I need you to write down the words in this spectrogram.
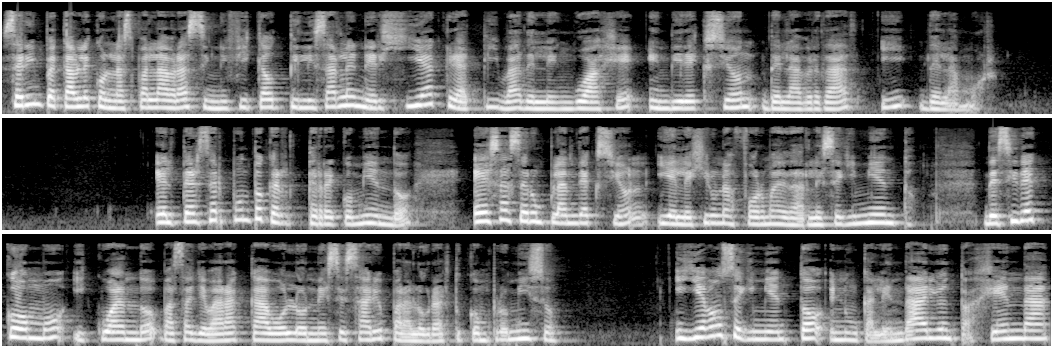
Ser impecable con las palabras significa utilizar la energía creativa del lenguaje en dirección de la verdad y del amor. El tercer punto que te recomiendo es hacer un plan de acción y elegir una forma de darle seguimiento. Decide cómo y cuándo vas a llevar a cabo lo necesario para lograr tu compromiso. Y lleva un seguimiento en un calendario, en tu agenda,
